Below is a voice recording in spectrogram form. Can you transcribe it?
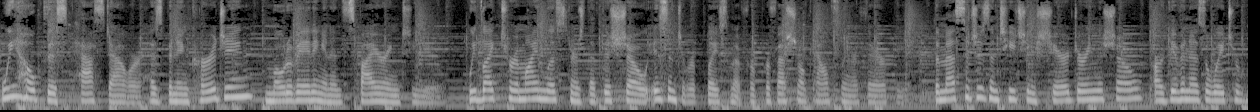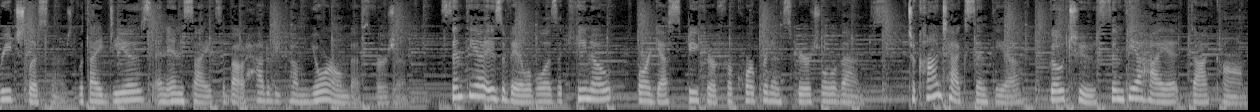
We hope this past hour has been encouraging, motivating, and inspiring to you. We'd like to remind listeners that this show isn't a replacement for professional counseling or therapy. The messages and teachings shared during the show are given as a way to reach listeners with ideas and insights about how to become your own best version. Cinthia is available as a keynote or guest speaker for corporate and spiritual events. To contact Cinthia, go to cinthiahiett.com.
